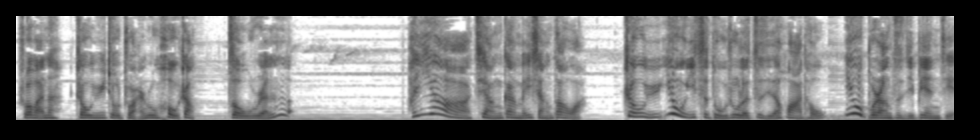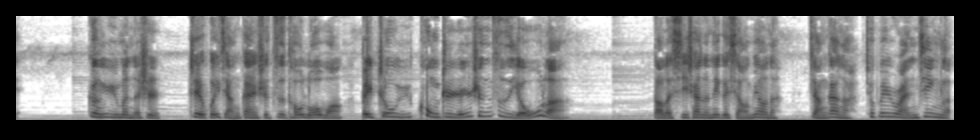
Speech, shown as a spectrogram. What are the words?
说完呢，周瑜就转入后帐走人了。哎呀，蒋干没想到啊，周瑜又一次堵住了自己的话头，又不让自己辩解。更郁闷的是，这回蒋干是自投罗网，被周瑜控制人身自由了。到了西山的那个小庙呢，蒋干啊就被软禁了。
